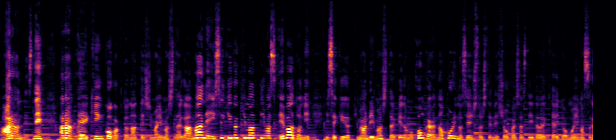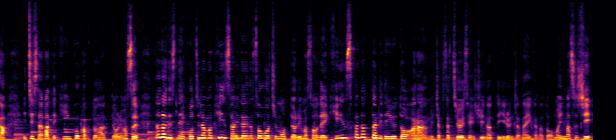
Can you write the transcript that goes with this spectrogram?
アランですね。アラン、えー、金降格となってしまいましたが、まあね、移籍が決まっています。エバートンに移籍が決まりましたけども、今回はナポリの選手としてね、紹介させていただきたいと思いますが、1下がって金降格となっております。ただですね、こちらも金最大の総合値持っておりますので、金スカだったりで言うと、アランめちゃくちゃ強い選手になっているんじゃないかなと思いますし、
